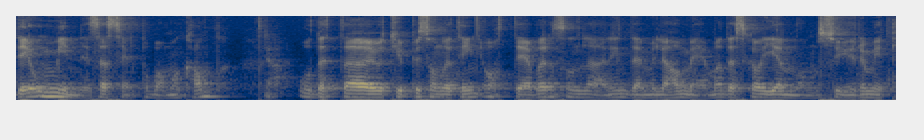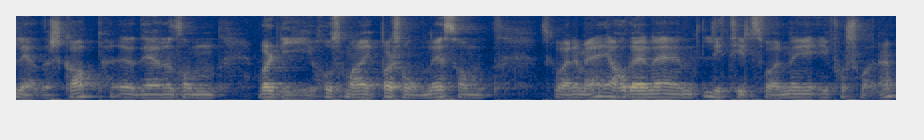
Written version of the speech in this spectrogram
det å minne seg selv på hva man kan. Ja. Og dette er jo typisk sånne ting. Å, det var en sånn læring, den vil jeg ha med meg. Det skal gjennomsyre mitt lederskap. Eh, det er en sånn verdi hos meg personlig som, skal være med. Jeg hadde en, en litt tilsvarende i, i Forsvaret.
